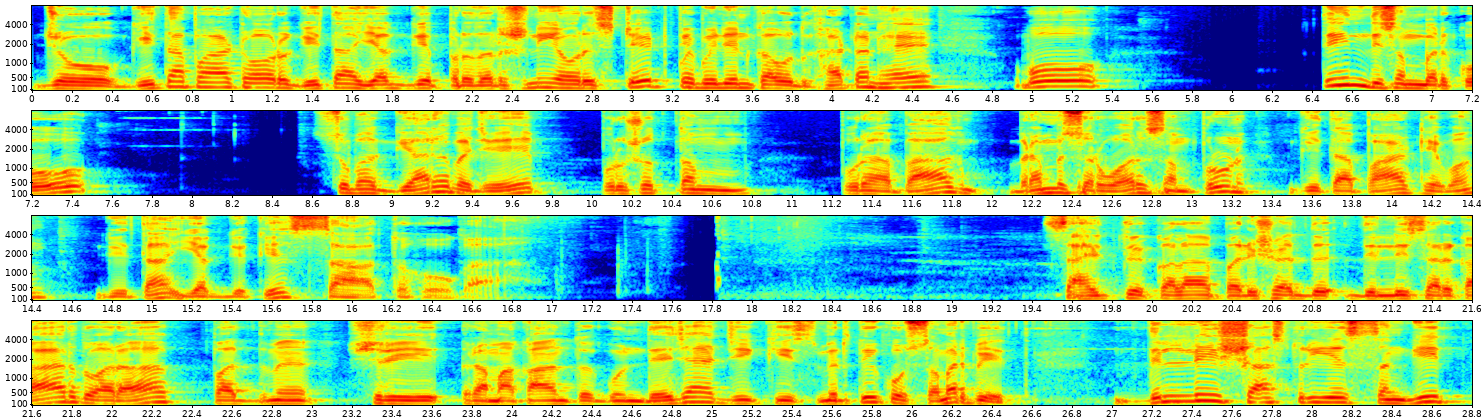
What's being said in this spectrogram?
जो गीता पाठ और गीता यज्ञ प्रदर्शनी और स्टेट पेविलियन का उद्घाटन है, वो तीन दिसंबर को सुबह ग्यारह बजे पुरुषोत्तम पूरा बाग, ब्रह्म सरोवर संपूर्ण गीता पाठ एवं गीता यज्ञ के साथ होगा। साहित्य कला परिषद दिल्ली सरकार द्वारा पद्म श्री रमाकांत गुंदेजा जी की स्मृति को समर्पित दिल्ली शास्त्रीय संगीत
